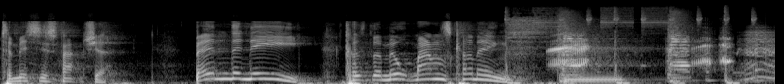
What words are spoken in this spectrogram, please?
to Mrs. Thatcher Bend the knee, 'cause the milkman's coming.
